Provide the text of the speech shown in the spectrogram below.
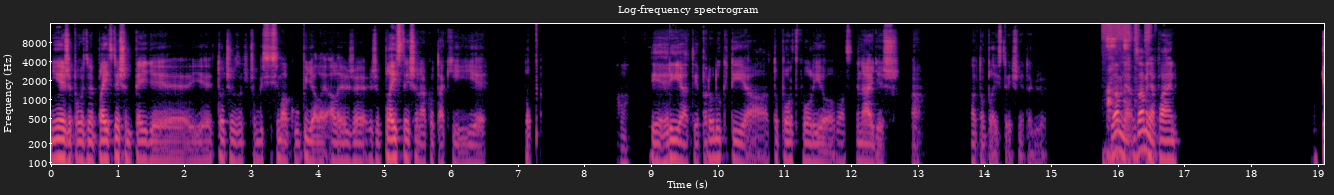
nie, že povedzme PlayStation 5 je, je to, čo, čo by si si mal kúpiť, ale, ale že, že PlayStation ako taký je top. Tie hry a tie produkty a to portfólio vlastne nájdeš na, na tom PlayStation, takže za mňa, za mňa fajn. OK,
